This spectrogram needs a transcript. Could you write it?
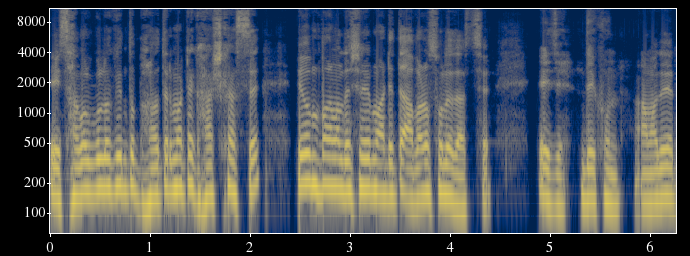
এই ছাগলগুলো কিন্তু ভারতের মাঠে ঘাস খাচ্ছে এবং বাংলাদেশের মাটিতে আবারও চলে যাচ্ছে। এই যে, দেখুন, আমাদের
